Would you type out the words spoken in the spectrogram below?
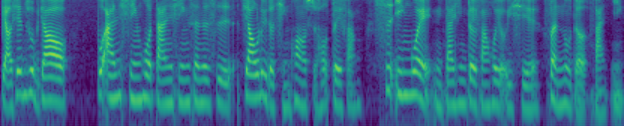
表现出比较不安心或担心，甚至是焦虑的情况的时候，对方是因为你担心对方会有一些愤怒的反应。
